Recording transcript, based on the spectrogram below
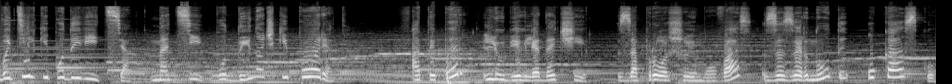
Ви тільки подивіться на ці будиночки поряд. А тепер, любі глядачі, запрошуємо вас зазирнути у казку.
